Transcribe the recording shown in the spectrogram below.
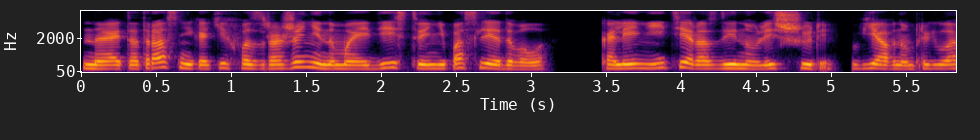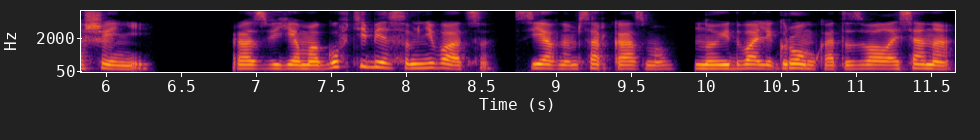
На этот раз никаких возражений на мои действия не последовало. Колени и те раздвинулись шире, в явном приглашении. «Разве я могу в тебе сомневаться?» С явным сарказмом, но едва ли громко отозвалась она,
